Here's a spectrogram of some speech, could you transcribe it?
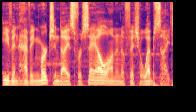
even having merchandise for sale on an official website.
